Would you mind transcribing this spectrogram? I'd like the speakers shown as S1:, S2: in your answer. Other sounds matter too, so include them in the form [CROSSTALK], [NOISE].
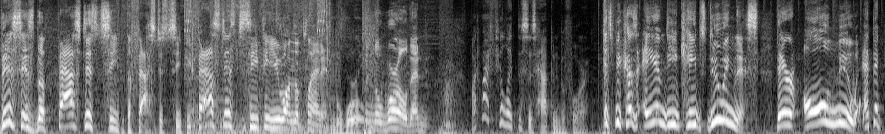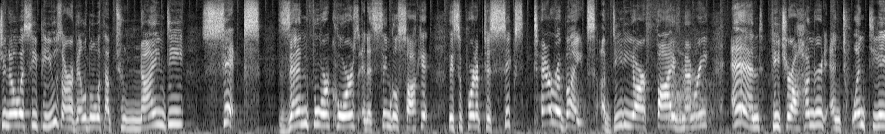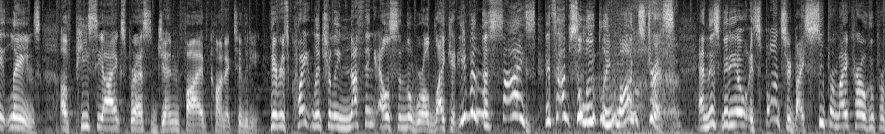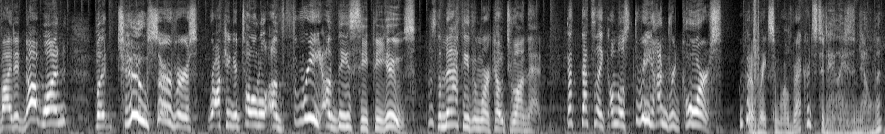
S1: This is the fastest C the fastest CPU. Fastest CPU on the planet.
S2: In the world.
S1: In the world. And why do I feel like this has happened before? It's because AMD keeps doing this. Their all new EPYC Genoa CPUs are available with up to 96 Zen 4 cores in a single socket. They support up to 6 terabytes of DDR5 memory and feature 128 lanes of PCI Express Gen 5 connectivity. There is quite literally nothing else in the world like it. Even the size, it's absolutely monstrous. And this video is sponsored by Supermicro, who provided not one, but two servers rocking a total of three of these CPUs. Does the math even work out to on that? that that's like almost 300 cores. We gotta break some world records today, ladies and gentlemen.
